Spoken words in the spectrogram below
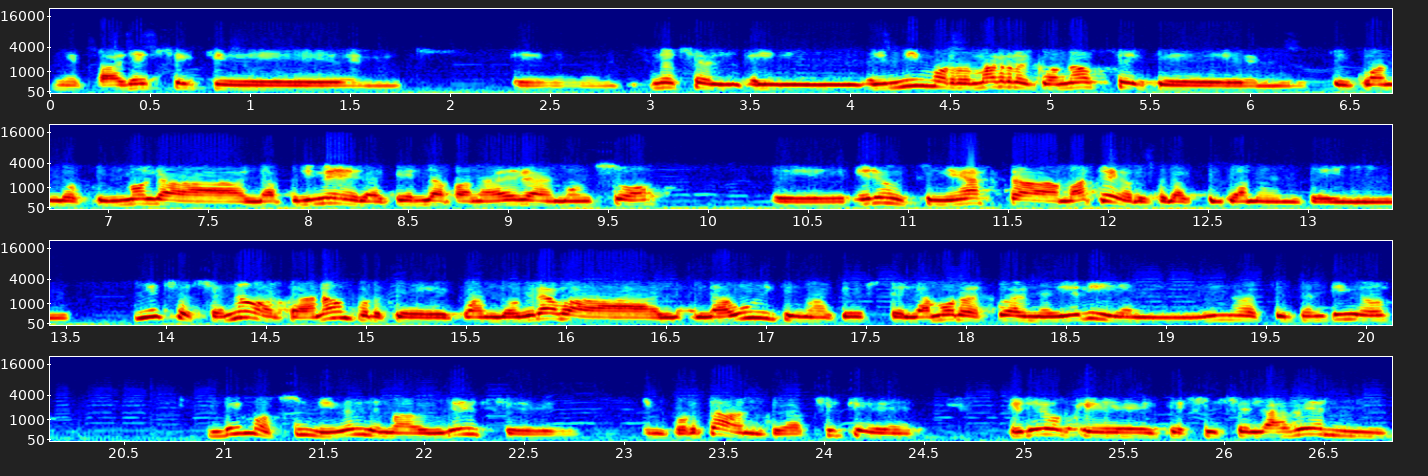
me parece que, eh, no sé, el, mismo Romar reconoce que, cuando filmó la, primera, que es La Panadera de Monzó, eh, era un cineasta amateur prácticamente y y eso se nota, ¿no? Porque cuando graba la última, que es El amor después del mediodía, en 1972, vemos un nivel de madurez eh, importante. Así que creo que, que si se las ven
